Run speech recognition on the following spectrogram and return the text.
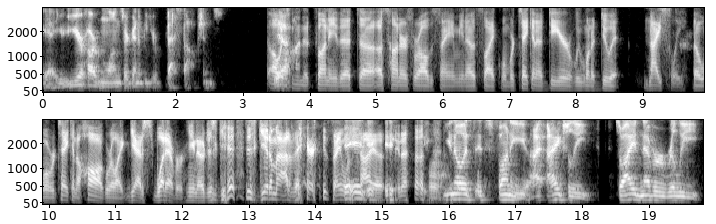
yeah, your, your heart and lungs are going to be your best options. I always yeah. find it funny that uh, us hunters we're all the same. You know, it's like when we're taking a deer, we want to do it nicely, but when we're taking a hog, we're like, yeah, just whatever. You know, just get just get them out of there. Same with it, coyotes. It, you know, you know, it's it's funny. I, I actually so I had never really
